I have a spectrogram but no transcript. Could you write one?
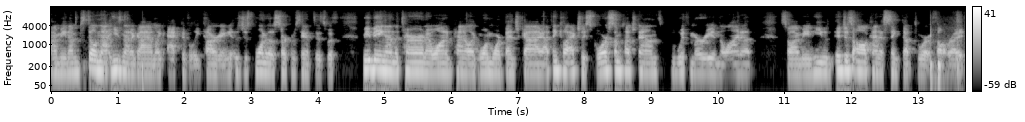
i mean i'm still not he's not a guy i'm like actively targeting. It was just one of those circumstances with me being on the turn i wanted kind of like one more bench guy. I think he'll actually score some touchdowns with murray in the lineup. So i mean he it just all kind of synced up to where it felt right.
